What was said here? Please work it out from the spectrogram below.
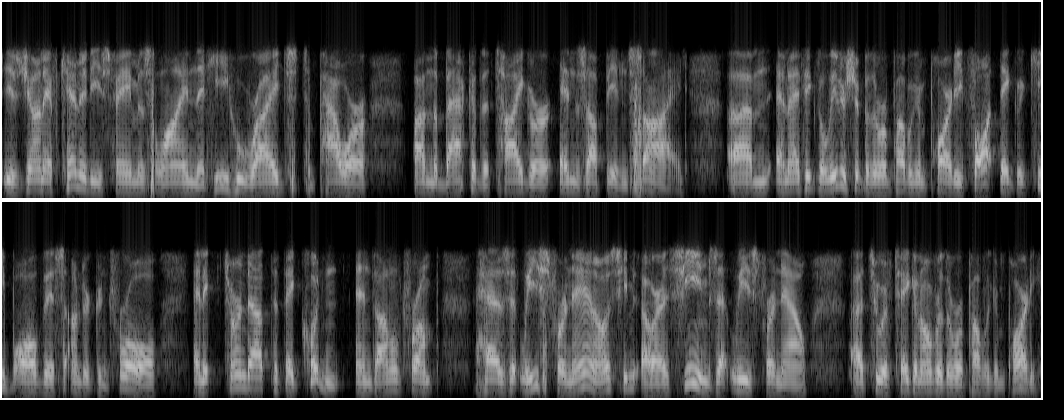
is John F. Kennedy's famous line that he who rides to power on the back of the tiger ends up inside. Um, and I think the leadership of the Republican Party thought they could keep all this under control, and it turned out that they couldn't. And Donald Trump has, at least for now, seem, or seems at least for now, uh, to have taken over the Republican Party.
